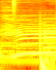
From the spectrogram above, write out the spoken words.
heart.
